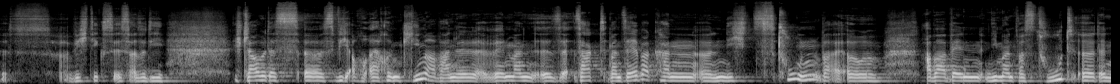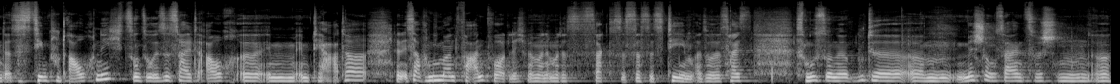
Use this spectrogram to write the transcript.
das Wichtigste ist. Also die ich glaube, dass äh, es wie auch, auch im Klimawandel, wenn man äh, sagt, man selber kann äh, nichts tun, äh, aber wenn niemand was tut, äh, dann das System tut auch nichts. Und so ist es halt auch äh, im, im Theater. Dann ist auch niemand verantwortlich, wenn man immer das sagt, es ist das System. Also das heißt, es muss so eine gute ähm, Mischung sein zwischen äh,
